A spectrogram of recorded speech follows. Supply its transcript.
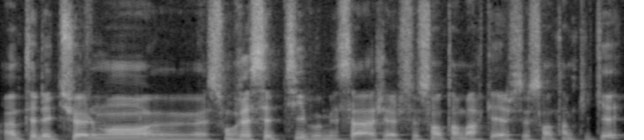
intellectuellement, euh, elles sont réceptives au message elles se sentent embarquées, elles se sentent impliquées.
